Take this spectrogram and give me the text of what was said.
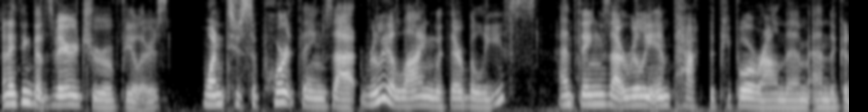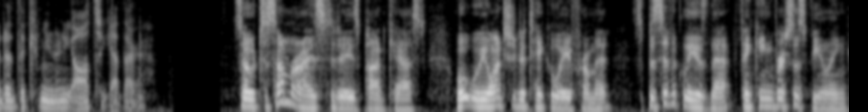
And I think that's very true of feelers. One to support things that really align with their beliefs and things that really impact the people around them and the good of the community altogether. So, to summarize today's podcast, what we want you to take away from it specifically is that thinking versus feeling,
